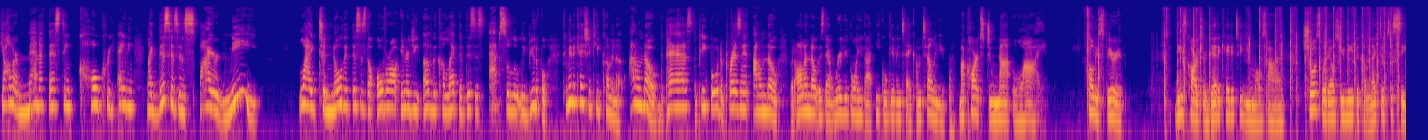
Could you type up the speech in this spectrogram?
Y'all are manifesting, co-creating. Like this has inspired me. Like to know that this is the overall energy of the collective. This is absolutely beautiful. Communication keep coming up. I don't know. The past, the people, the present, I don't know. But all I know is that where you're going, you got equal give and take. I'm telling you, my cards do not lie. Holy Spirit, these cards are dedicated to you, Most High. Show us what else you need the collective to see.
